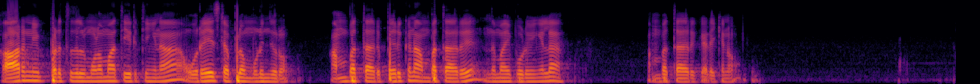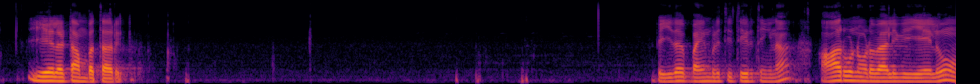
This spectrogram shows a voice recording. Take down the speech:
காரணிப்படுத்துதல் மூலமாக தீர்த்திங்கன்னா ஒரே ஸ்டெப்பில் முடிஞ்சிடும் ஐம்பத்தாறு பெருக்குன்னா ஐம்பத்தாறு. இந்த மாதிரி போடுவீங்களா ஐம்பத்தாறு கிடைக்கணும். ஏழு எட்டு ஐம்பத்தாறு. இப்போ இதை பயன்படுத்தி தீர்த்திங்கன்னா ஆர் ஒன்னோட வேல்யூ ஏழும்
